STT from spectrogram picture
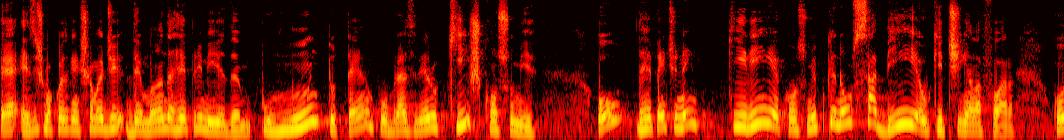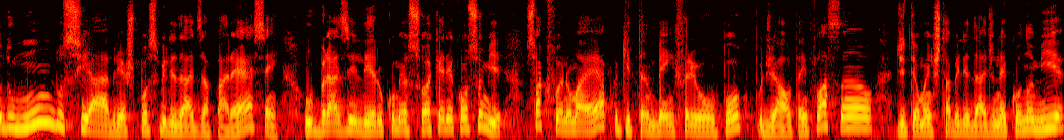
É, existe uma coisa que a gente chama de demanda reprimida. Por muito tempo, o brasileiro quis consumir. Ou, de repente, nem queria consumir porque não sabia o que tinha lá fora. Quando o mundo se abre e as possibilidades aparecem, o brasileiro começou a querer consumir. Só que foi numa época que também freou um pouco de alta inflação, de ter uma instabilidade na economia.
